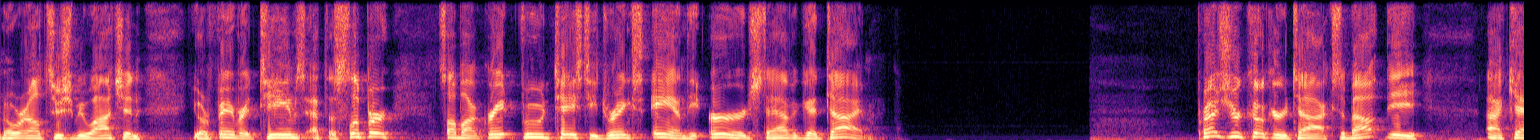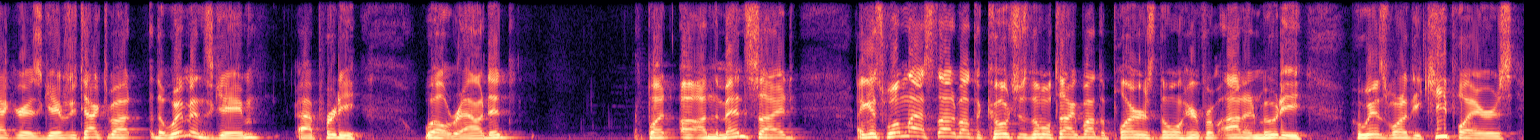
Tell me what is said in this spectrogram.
Nowhere else you should be watching your favorite teams at the Slipper. It's all about great food, tasty drinks, and the urge to have a good time. Pressure Cooker talks about the uh, Cat Griz games. We talked about the women's game, uh, pretty well rounded. But uh, on the men's side, I guess one last thought about the coaches, then we'll talk about the players, then we'll hear from Aanen Moody, who is one of the key players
